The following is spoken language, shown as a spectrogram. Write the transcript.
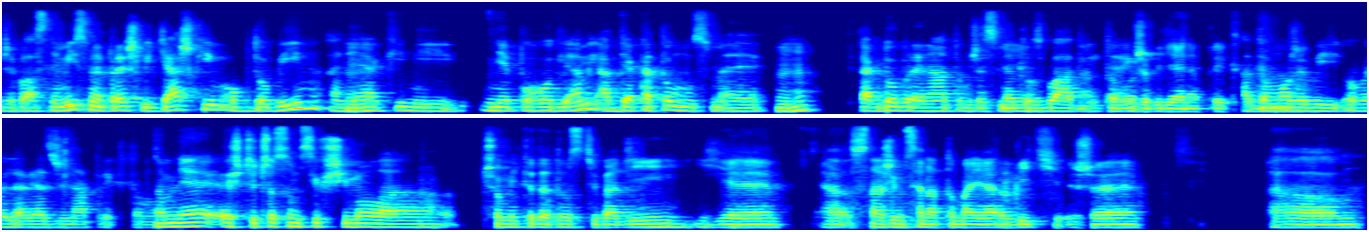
že vlastne my sme prešli ťažkým obdobím a mhm. nejakými nepohodliami a vďaka tomu sme uh-huh. tak dobre na tom, že sme to zvládli. A to môže byť aj napriek tomu. A to môže byť oveľa viac, že napriek tomu. No mne ešte, čo som si všimol a čo mi teda dosť vadí, je, a snažím sa na tom aj ja robiť, že um,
